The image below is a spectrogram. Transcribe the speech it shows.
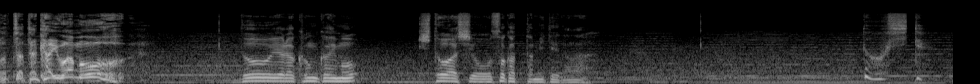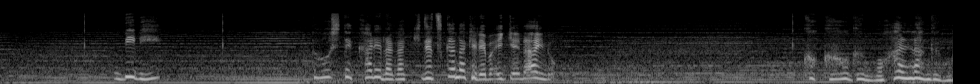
の戦いはもう。どうやら今回も一足遅かったみてえだな。どうして？ビビ？どうして彼らが傷つかなければいけないの？国王軍も反乱軍も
